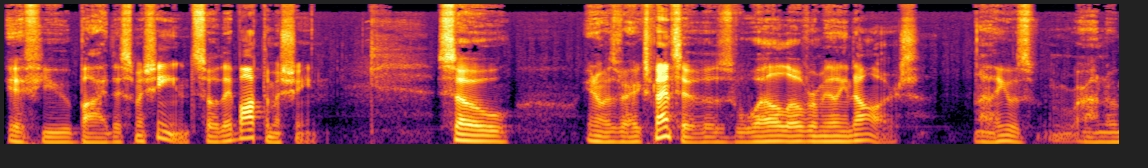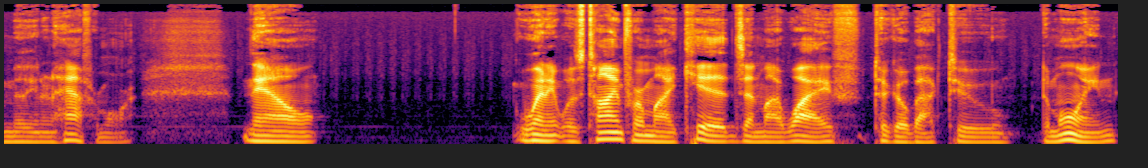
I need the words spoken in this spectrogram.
if you buy this machine. So they bought the machine. So, you know, it was very expensive. It was well over a million dollars. I think it was around a million and a half or more. Now, when it was time for my kids and my wife to go back to Des Moines,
